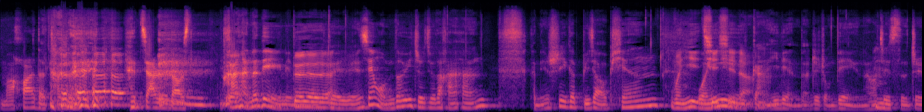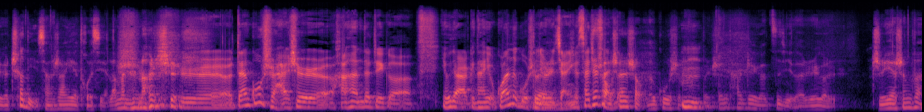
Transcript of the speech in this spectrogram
麻花的团队 加入到韩寒的电影里面。对对对。对原先我们都一直觉得韩寒肯定是一个比较偏文艺文艺感一点的这种电影，然后这次这个彻底向商业妥协了嘛，难道是。是，但故事还是韩寒的这个有点跟他有关的故事，就是讲一个赛车手的，赛车手的故事嘛，嗯。本身他这个自己的这个职业身份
